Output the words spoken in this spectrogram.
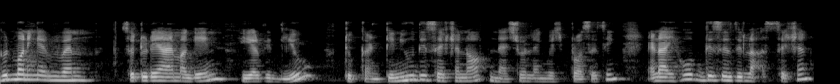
Good morning everyone. So today I am again here with you to continue the session of natural language processing and I hope this is the last session.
